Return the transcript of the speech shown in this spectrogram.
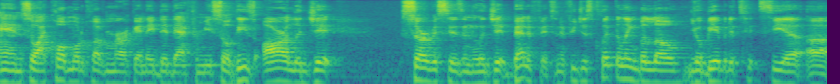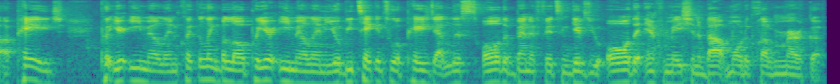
and so I called Motor Club America and they did that for me. So these are legit services and legit benefits. And if you just click the link below, you'll be able to see a, a page, put your email in, click the link below, put your email in, and you'll be taken to a page that lists all the benefits and gives you all the information about Motor Club America.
